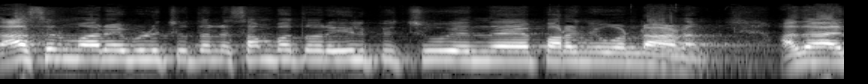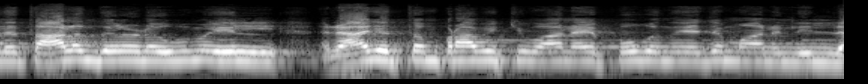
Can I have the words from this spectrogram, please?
ദാസന്മാരെ വിളിച്ചു തന്റെ സമ്പത്തോടെ ഏൽപ്പിച്ചു എന്ന് പറഞ്ഞുകൊണ്ടാണ്. അതായത് താലന്തുകളുടെ ഉപമയിൽ രാജ്യത്വം പ്രാപിക്കുവാനായി പോകുന്ന യജമാനനില്ല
